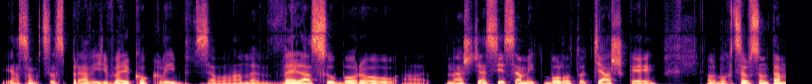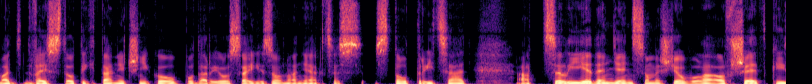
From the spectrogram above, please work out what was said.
ja som chcel spraviť veľkoklip, zavoláme veľa súborov a našťastie sa mi, bolo to ťažké, lebo chcel som tam mať 200 tých tanečníkov, podarilo sa ich zohnať nejak cez 130 a celý jeden deň som ešte ovolal všetky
